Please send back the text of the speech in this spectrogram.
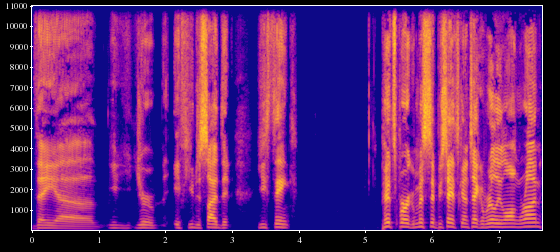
they uh, you, you're if you decide that you think Pittsburgh Mississippi State's going to take a really long run,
